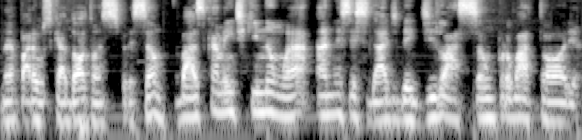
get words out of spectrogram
né, para os que adotam essa expressão, basicamente que não há a necessidade de dilação probatória.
